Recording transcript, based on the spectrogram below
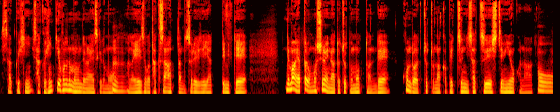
作品、作品っていうほどのものではないですけども、うんうんあの映像がたくさんあったんで、それでやってみて、で、まあ、やっぱり面白いなとちょっと思ったんで、今度はちょっとなんか別に撮影してみようかなと。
